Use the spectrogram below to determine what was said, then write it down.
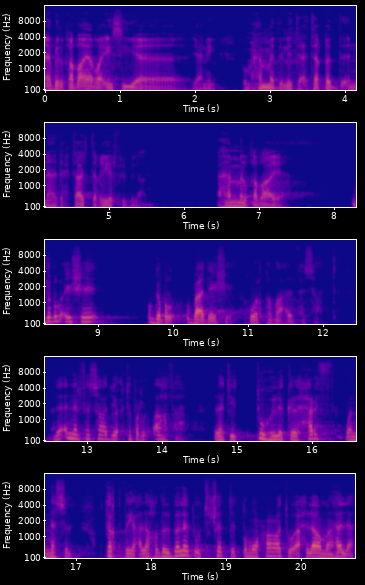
أبي القضايا الرئيسية يعني أبو محمد اللي تعتقد إنها تحتاج تغيير في البلاد. أهم القضايا. قبل أي شيء وقبل وبعد أي شيء هو القضاء على الفساد. نعم. لأن الفساد يعتبر الآفة التي تهلك الحرث والنسل وتقضي على هذا البلد وتشتت طموحات وأحلام أهله.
